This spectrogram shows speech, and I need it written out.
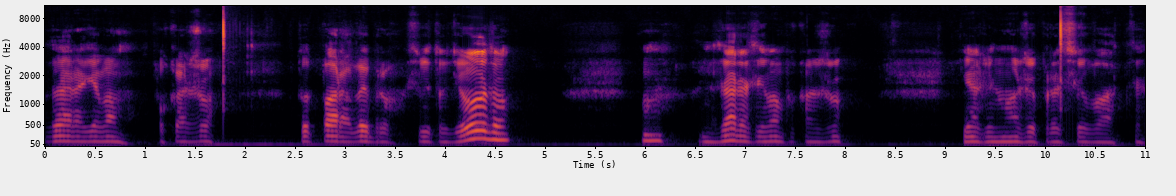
Зараз я вам покажу. Тут пара вибрав світодіоду. Зараз я вам покажу, як він може працювати.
